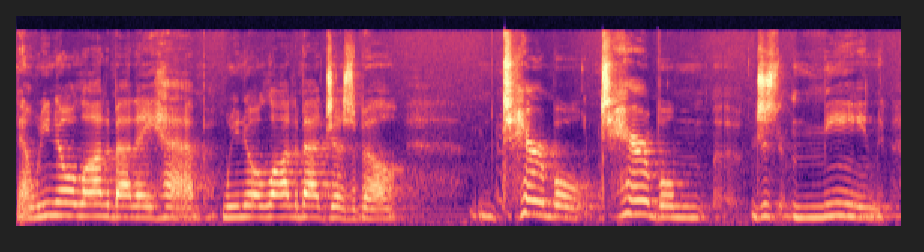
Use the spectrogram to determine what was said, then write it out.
Now, we know a lot about Ahab, we know a lot about Jezebel. Terrible, terrible, just mean,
